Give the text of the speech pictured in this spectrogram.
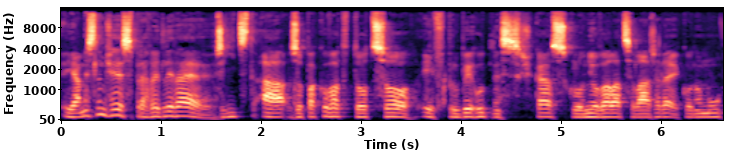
Já myslím, že je spravedlivé říct a zopakovat to, co i v průběhu dneska skloňovala celá řada ekonomů,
